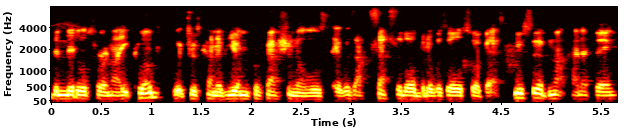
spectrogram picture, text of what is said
the middle for a nightclub, which was kind of young professionals. It was accessible, but it was also a bit exclusive and that kind of thing.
